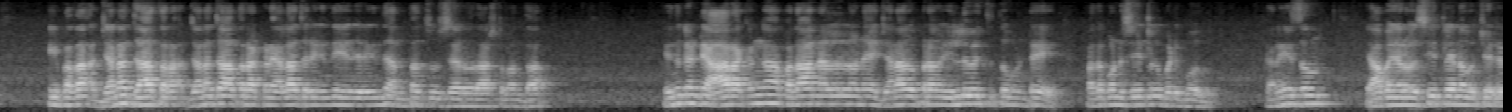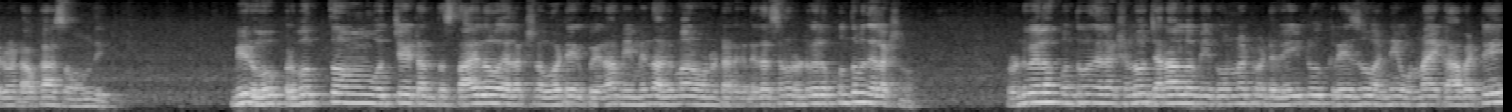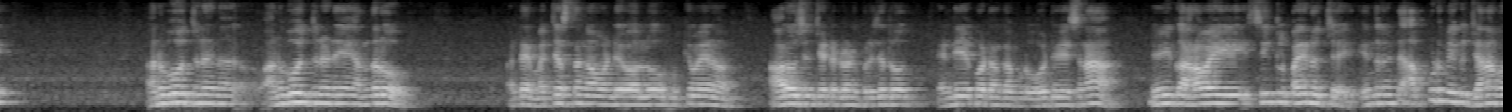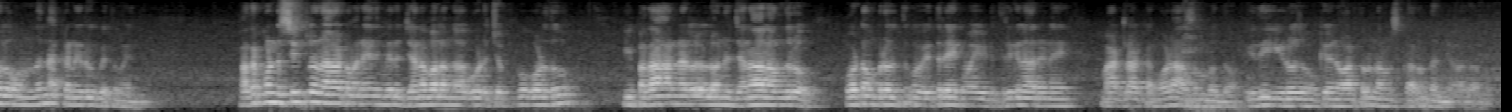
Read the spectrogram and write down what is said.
ఈ పద జన జాతర జన జాతర అక్కడ ఎలా జరిగింది ఏం జరిగింది అంతా చూశారు రాష్ట్రం అంతా ఎందుకంటే ఆ రకంగా పదహారు నెలల్లోనే జనాభిప్రాయం ఇల్లు వెతుతూ ఉంటే పదకొండు సీట్లకు పడిపోదు. కనీసం యాభై అరవై సీట్లైనా వచ్చేటటువంటి అవకాశం ఉంది. మీరు ప్రభుత్వం వచ్చేటంత స్థాయిలో ఎలక్షన్ ఓటేయకపోయినా మీ మీద అభిమానం ఉండటానికి నిదర్శనం రెండు వేల పంతొమ్మిది ఎలక్షన్. రెండు వేల పంతొమ్మిది ఎలక్షన్లో జనాల్లో మీకు ఉన్నటువంటి వెయిట్ క్రేజు అన్నీ ఉన్నాయి కాబట్టి అనుభవజ్ఞులైన అనుభవజ్ఞులని అందరూ అంటే మధ్యస్థంగా ఉండేవాళ్ళు ముఖ్యమైన ఆలోచించేటటువంటి ప్రజలు ఎన్డీఏ కూటమికి అప్పుడు ఓటు వేసినా మీకు అరవై సీట్లు పైన వచ్చాయి. ఎందుకంటే అప్పుడు మీకు జనబలం ఉందని అక్కడ నిరూపితమైంది. పదకొండు సీట్లు రావటం అనేది మీరు జనబలంగా కూడా చెప్పుకోకూడదు. ఈ పదహారు నెలల్లోని జనాలందరూ కూటమి ప్రభుత్వం వ్యతిరేకమై ఇటు తిరిగినారని మాట్లాడటం కూడా అసంబద్ధం. ఇది ఈరోజు ముఖ్యమైన వార్తలు. నమస్కారం. ధన్యవాదాలు.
